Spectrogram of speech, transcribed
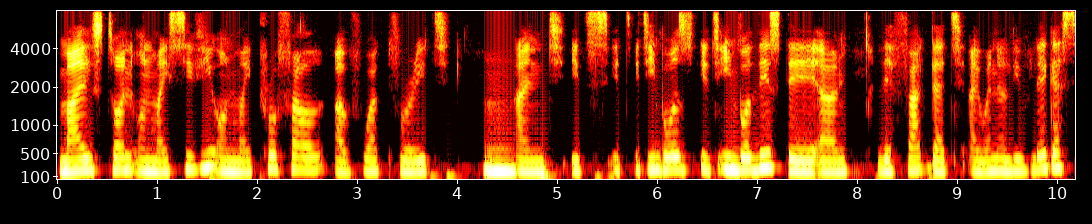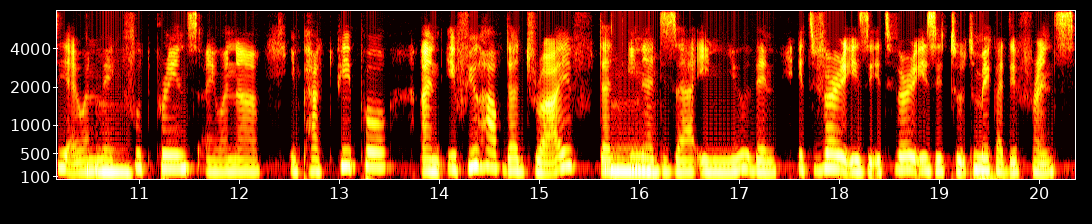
milestone on my CV, on my profile, I've worked for it, and it's it it embodies it embodies the um, the fact that I want to leave legacy, I want to make footprints, I want to impact people. And if you have that drive, that inner desire in you, then it's very easy. It's very easy to, to make a difference.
